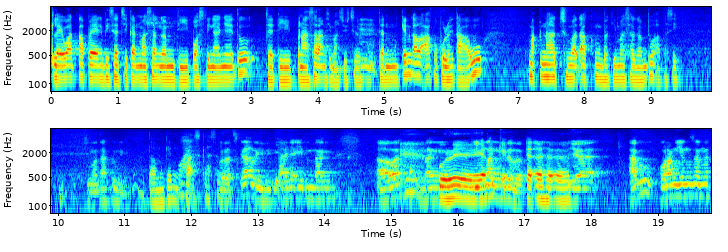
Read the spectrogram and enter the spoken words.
Lewat apa yang disajikan Mas Anggam di postingannya itu jadi penasaran sih mas jujur. Hmm. Dan mungkin kalau aku boleh tahu makna Jumat Agung bagi Mas Anggam itu apa sih? Jumat Agung ya. Atau mungkin Wah, Pak Skas. Berat sekali ditanyai tentang apa? Tentang Boleh. iman gitu loh. Eh, eh, eh. Ya, aku orang yang sangat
